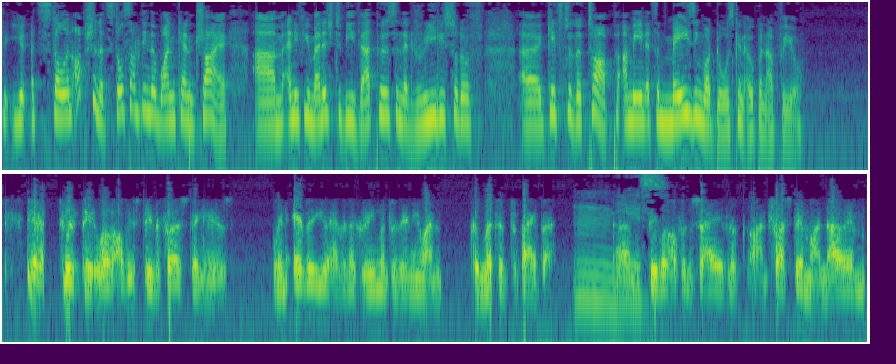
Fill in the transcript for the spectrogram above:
it's still an option. It's still something that one can try. Um, and if you manage to be that person that really sort of uh, gets to the top, I mean, it's amazing what doors can open up for you. Yeah, absolutely. Well, obviously, the first thing is whenever you have an agreement with anyone, committed to paper. Mm, um, yes. People often say, look, I trust him, I know him,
